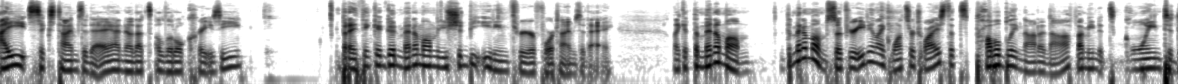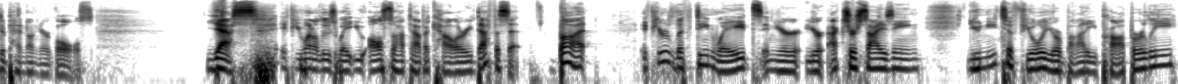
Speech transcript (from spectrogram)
I eat six times a day. I know that's a little crazy, but I think a good minimum, you should be eating three or four times a day. Like at the minimum, the minimum. So if you're eating like once or twice, that's probably not enough. I mean, it's going to depend on your goals. Yes, if you want to lose weight, you also have to have a calorie deficit. But if you're lifting weights and you're you're exercising, you need to fuel your body properly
